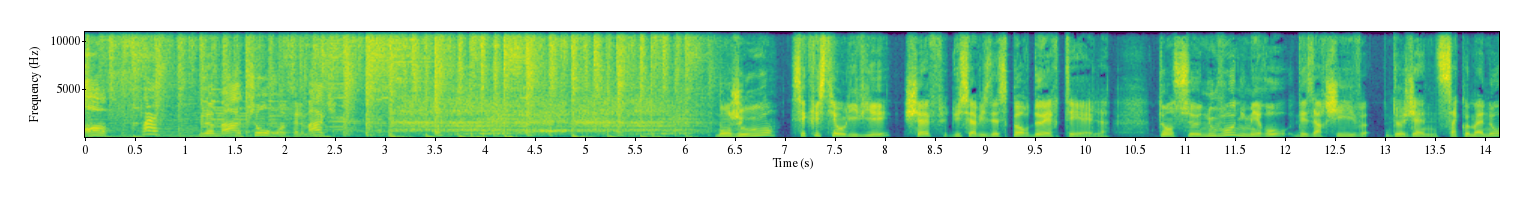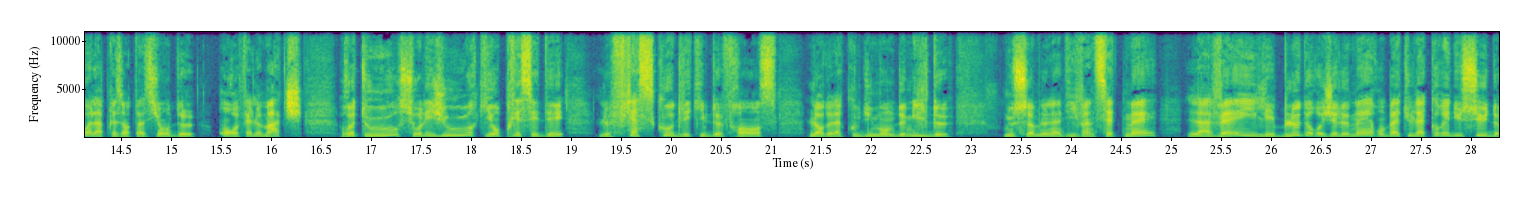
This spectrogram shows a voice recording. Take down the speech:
refait le match, on refait le match. Bonjour, c'est Christian Olivier, chef du service des sports de RTL. Dans ce nouveau numéro des archives d'Eugène Sacomano à la présentation de On refait le match, retour sur les jours qui ont précédé le fiasco de l'équipe de France lors de la Coupe du Monde 2002. Nous sommes le lundi 27 mai. La veille, les Bleus de Roger Lemaire ont battu la Corée du Sud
